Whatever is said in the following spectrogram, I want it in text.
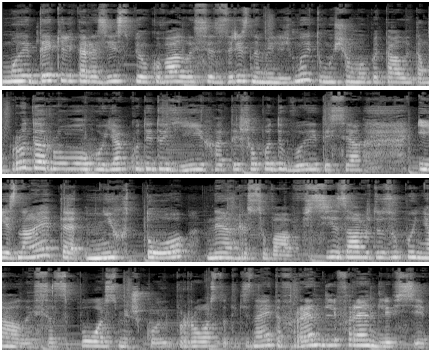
Ми декілька разів спілкувалися з різними людьми, тому що ми питали там про дорогу, як куди доїхати, що подивитися. І знаєте, ніхто не агресував. Всі завжди зупинялися з посмішкою, просто такі, знаєте, френдлі-френдлі всі.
